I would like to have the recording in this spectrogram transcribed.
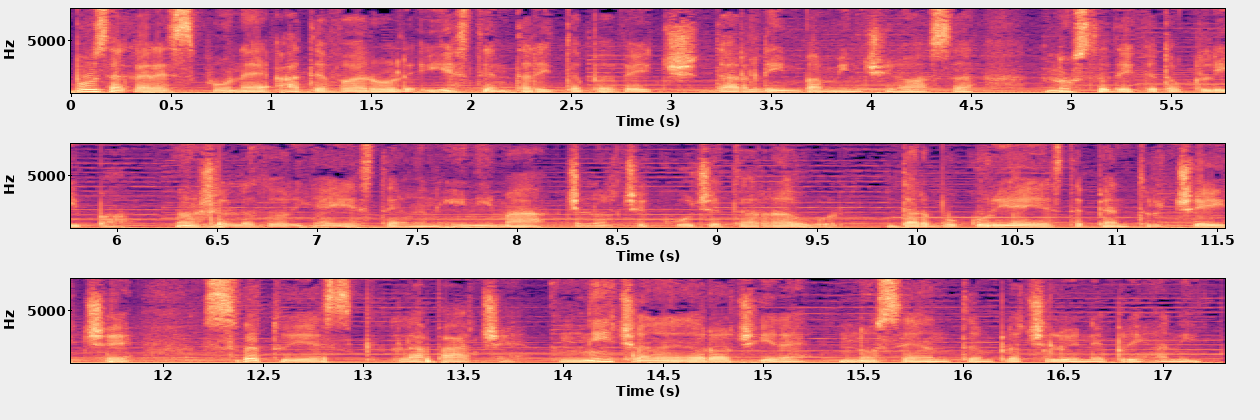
Buza care spune adevărul este întărită pe veci, dar limba mincinoasă nu stă decât o clipă. Înșelătoria este în inima celor ce cugetă răul, dar bucuria este pentru cei ce sfătuiesc la pace. Nici o nenorocire nu se întâmplă celui neprihănit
